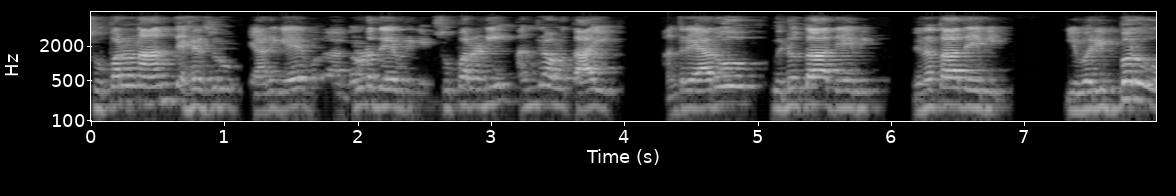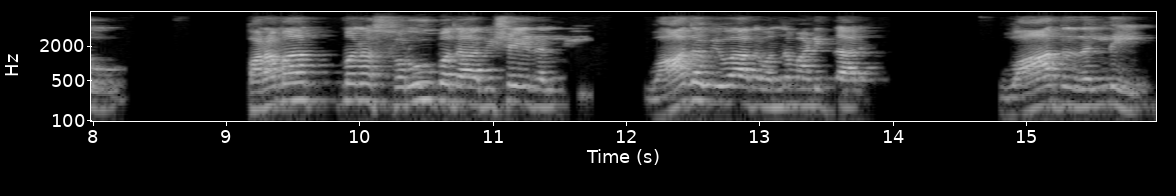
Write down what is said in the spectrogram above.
ಸುಪರ್ಣ ಅಂತ ಹೆಸರು ಯಾರಿಗೆ? ಗರುಡ ದೇವರಿಗೆ ಸುಪರ್ಣಿ ಅಂದ್ರೆ ಅವಳ ತಾಯಿ. ಅಂದ್ರೆ ಯಾರು? ವಿನುತಾ ದೇವಿ. ವಿನುತಾದೇವಿ ವಿನತಾದೇವಿ ಇವರಿಬ್ಬರು ಪರಮಾತ್ಮನ ಸ್ವರೂಪದ ವಿಷಯದಲ್ಲಿ ವಾದ ವಿವಾದವನ್ನು ಮಾಡಿದ್ದಾರೆ. ವಾದದಲ್ಲಿ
